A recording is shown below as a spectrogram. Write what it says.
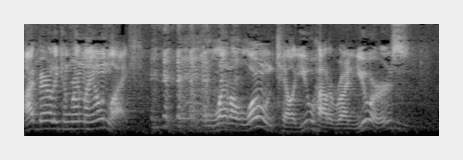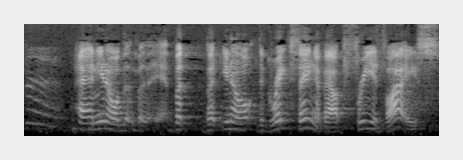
I barely can run my own life, let alone tell you how to run yours. And, you know, but, but, but, you know, the great thing about free advice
